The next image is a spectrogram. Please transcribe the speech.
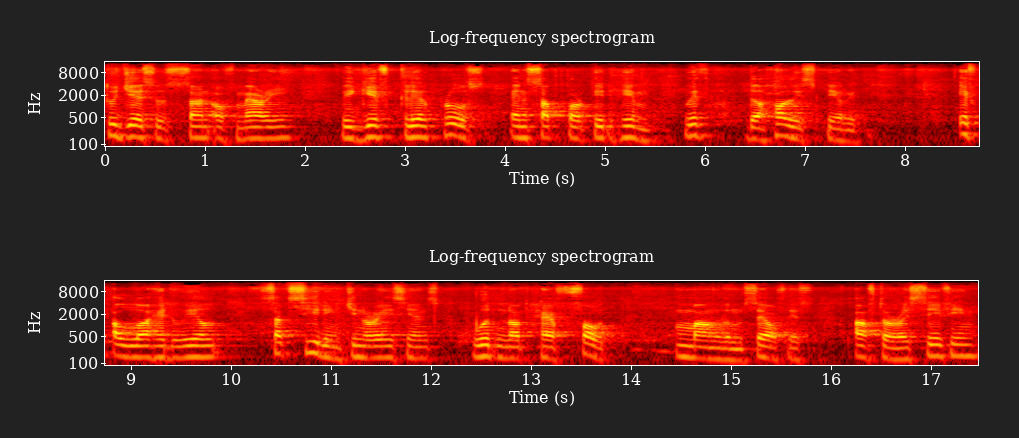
To Jesus, son of Mary, we give clear proofs and supported him with the Holy Spirit. If Allah had willed, succeeding generations would not have fought among themselves after receiving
